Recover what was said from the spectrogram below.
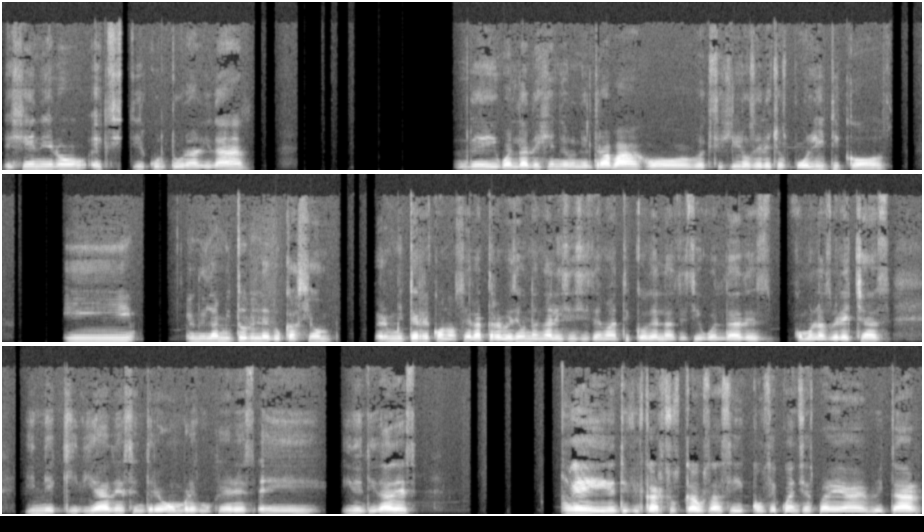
de género, existir culturalidad, de igualdad de género en el trabajo, exigir los derechos políticos y en el ámbito de la educación permite reconocer a través de un análisis sistemático de las desigualdades como las brechas, inequidades entre hombres, mujeres e identidades, e identificar sus causas y consecuencias para evitar,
